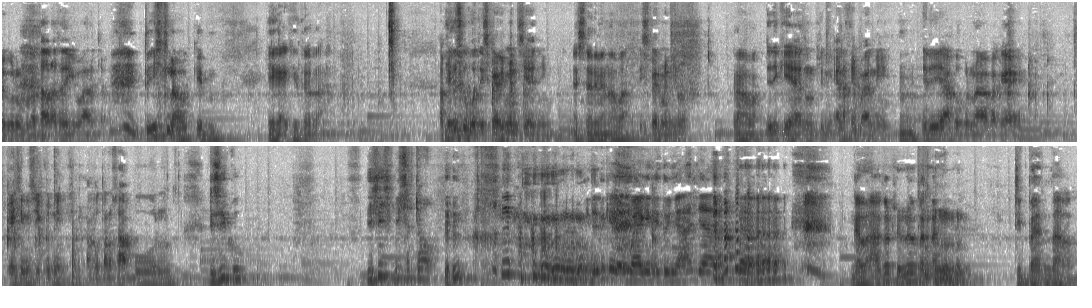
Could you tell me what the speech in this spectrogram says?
Udah gue belum tahu rasanya gimana, Cok. diilokin ya kayak gitu lah Tapi gue suka buat eksperimen sih anjing. eksperimen apa Eksperimen itu. kenapa Jadi kayak nunjukin enak ya bahan nih. Hmm. Jadi aku pernah pakai kayak sini sikut nih. Aku taruh sabun. di siku Ih, Bisa, Cok. Jadi kayak bayangin itunya aja. kalau aku dulu pernah di bantal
